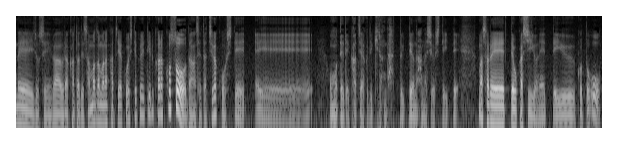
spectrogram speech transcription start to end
で、女性が裏方でさまざまな活躍をしてくれているからこそ、男性たちがこうして、えー、表で活躍できるんだといったような話をしていて、まあ、それっておかしいよねっていうことを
